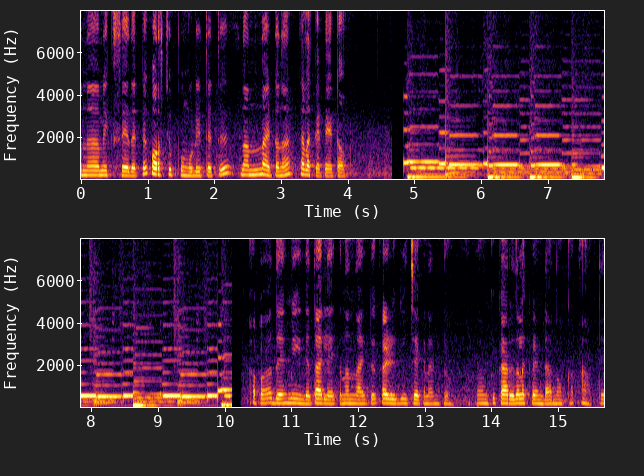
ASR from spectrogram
ഒന്ന് മിക്സ് ചെയ്തിട്ട് കുറച്ച് ഉപ്പും കൂടി ഇട്ടിട്ട് നന്നായിട്ടൊന്ന് തിളക്കട്ടെ കേട്ടോ അപ്പോൾ അത് മീനിന്റെ തലയൊക്കെ നന്നായിട്ട് കഴുകി വെച്ചേക്കണം കേട്ടോ അപ്പോൾ നമുക്ക് കറി തിളക്കണ്ടെന്ന് നോക്കാം. ആ അതേ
